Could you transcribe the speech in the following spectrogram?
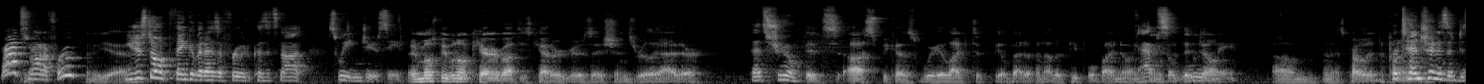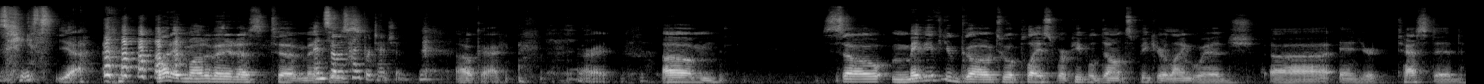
That's not a fruit. Yeah. You just don't think of it as a fruit because it's not sweet and juicy. And most people don't care about these categorizations really either. That's true. It's us because we like to feel better than other people by knowing things that they don't. Um, and that's probably defining. Pretension is a disease. Yeah, but it motivated us to make. And so this- is hypertension. Okay. All right. Um, so maybe if you go to a place where people don't speak your language uh, and you're tested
